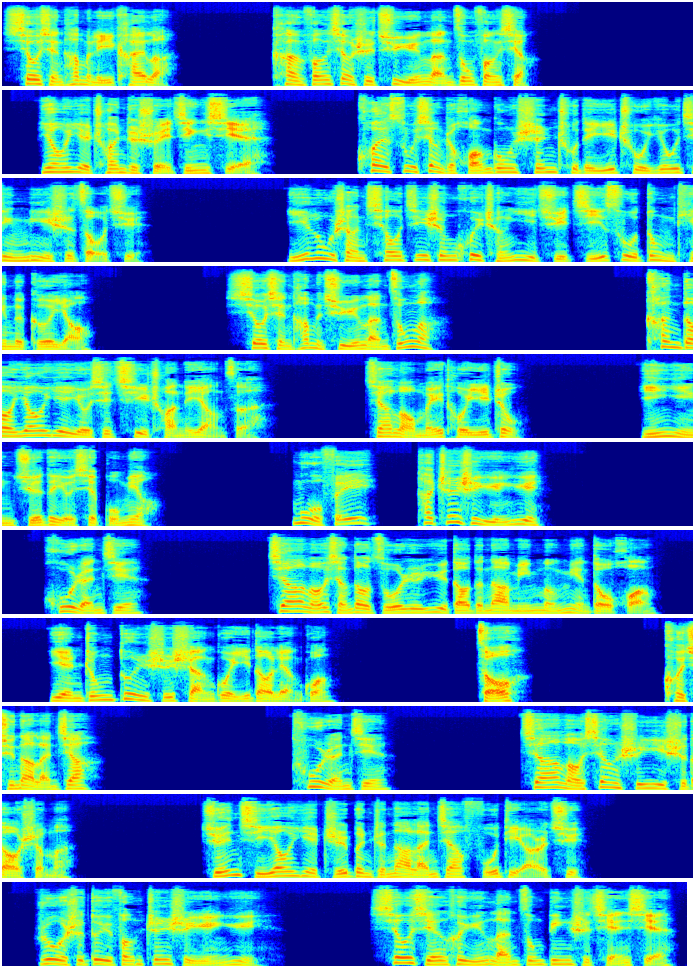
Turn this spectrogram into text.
萧贤他们离开了，看方向是去云岚宗方向。”妖夜穿着水晶鞋，快速向着皇宫深处的一处幽静密室走去，一路上敲击声汇成一曲急促动听的歌谣。萧贤他们去云岚宗了。看到妖夜有些气喘的样子，家老眉头一皱，隐隐觉得有些不妙。莫非他真是云云？忽然间，家老想到昨日遇到的那名蒙面斗皇，眼中顿时闪过一道亮光。走，快去纳兰家！突然间，家老像是意识到什么，卷起妖夜直奔着纳兰家府邸而去。若是对方真是云云，萧贤和云岚宗冰释前嫌，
